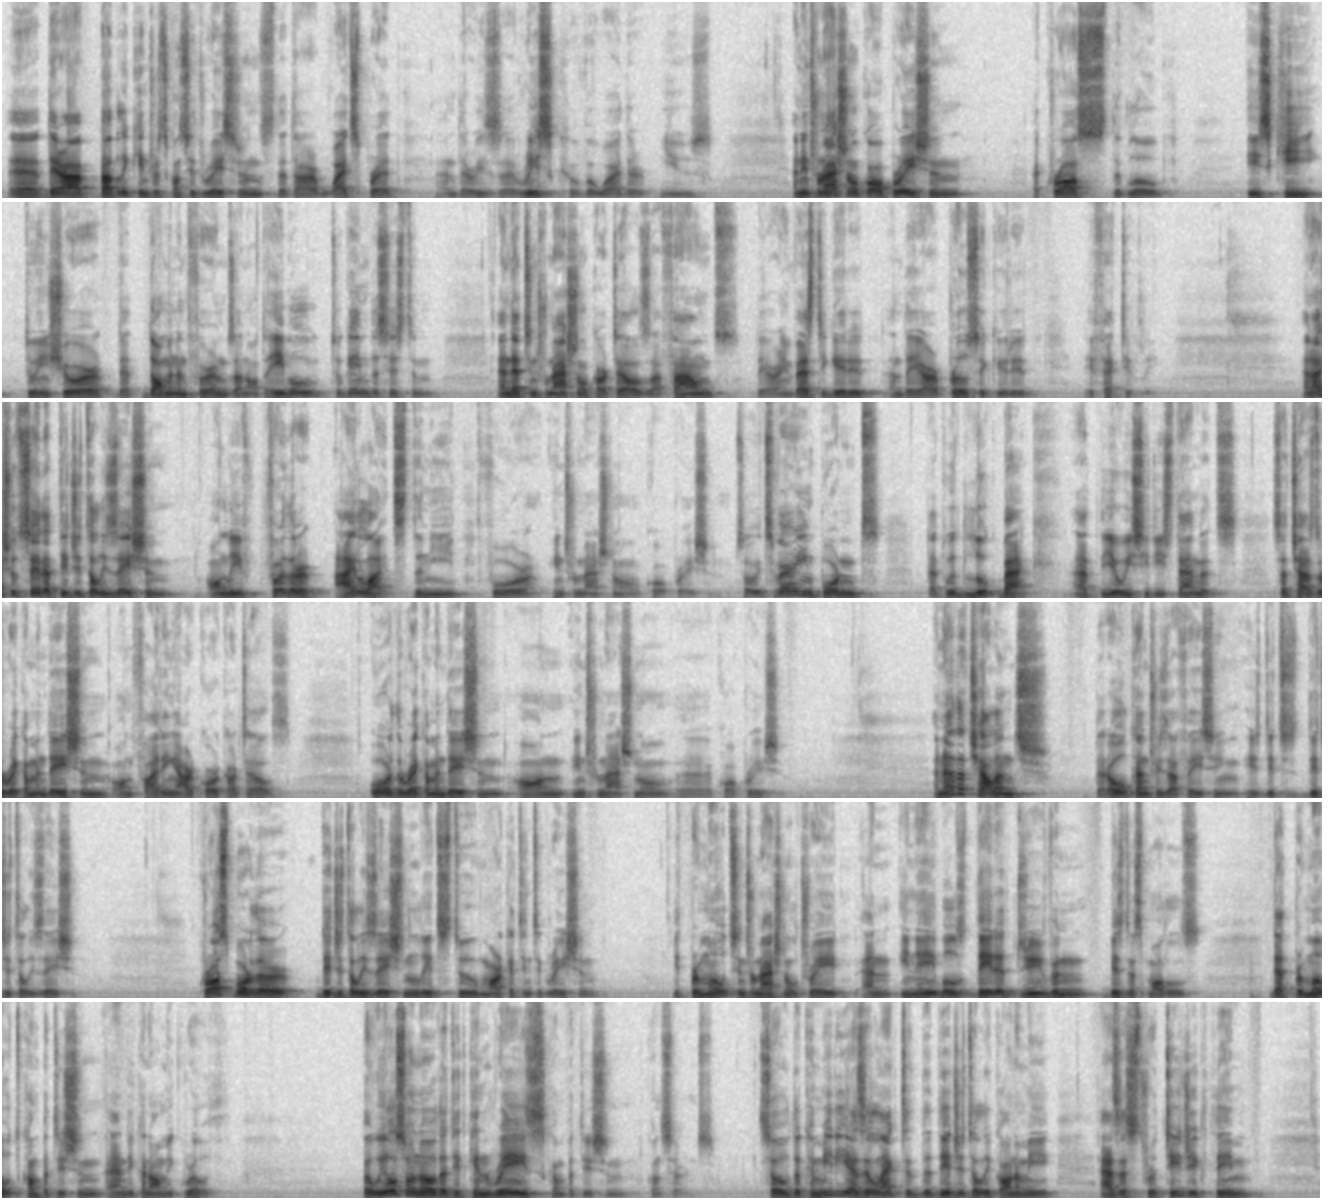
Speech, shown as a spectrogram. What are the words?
Uh, there are public interest considerations that are widespread, and there is a risk of a wider use. And international cooperation across the globe is key to ensure that dominant firms are not able to game the system and that international cartels are found, they are investigated, and they are prosecuted effectively. And I should say that digitalization only further highlights the need for international cooperation. So it's very important that we look back at the OECD standards, such as the recommendation on fighting hardcore cartels or the recommendation on international uh, cooperation. Another challenge that all countries are facing is dig digitalization. Cross-border digitalization leads to market integration. It promotes international trade and enables data-driven business models that promote competition and economic growth. But we also know that it can raise competition concerns. So the committee has elected the digital economy as a strategic theme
